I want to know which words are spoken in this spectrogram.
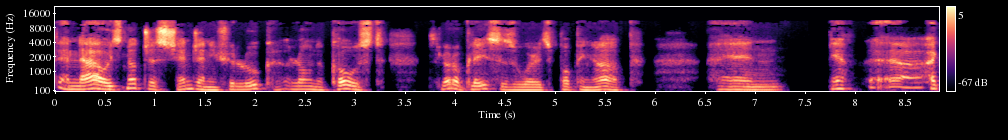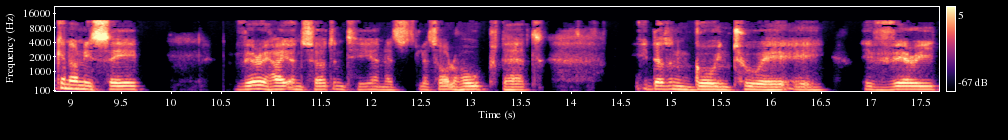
and now it's not just Shenzhen. If you look along the coast, there's a lot of places where it's popping up. And yeah, uh, I can only say very high uncertainty, and let's let's all hope that it doesn't go into a, a a very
